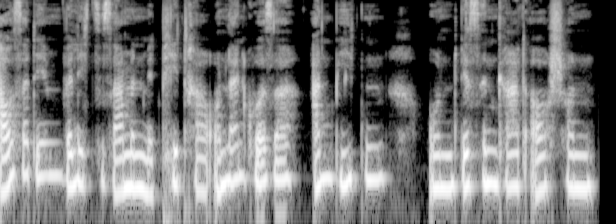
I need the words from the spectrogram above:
Außerdem will ich zusammen mit Petra Online-Kurse anbieten und wir sind gerade auch schon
